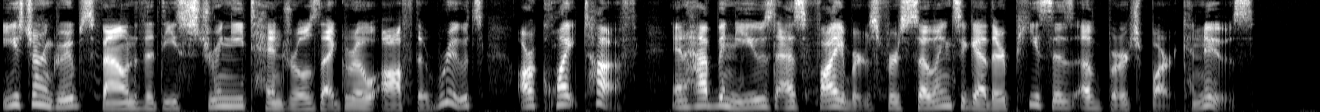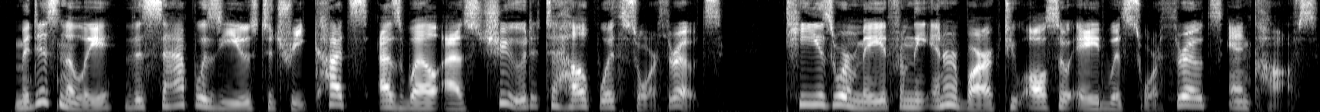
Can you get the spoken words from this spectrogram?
Eastern groups found that these stringy tendrils that grow off the roots are quite tough and have been used as fibers for sewing together pieces of birch bark canoes. Medicinally, the sap was used to treat cuts as well as chewed to help with sore throats. Teas were made from the inner bark to also aid with sore throats and coughs.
